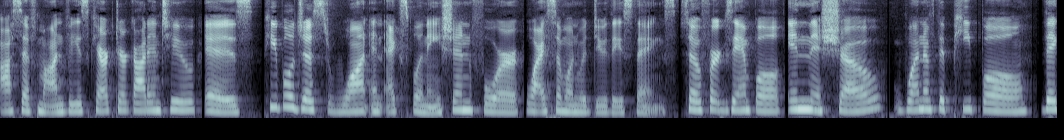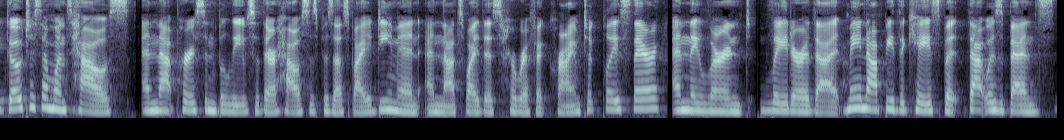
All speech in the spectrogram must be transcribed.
Aasif Mandvi's character got into is people just want an explanation for why someone would do these things. So for example, in this show, one of the people they go to someone's house and that person believes that their house is possessed by a demon and that's why this horrific crime took place there and they learned later that may not be the case but that was Ben's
